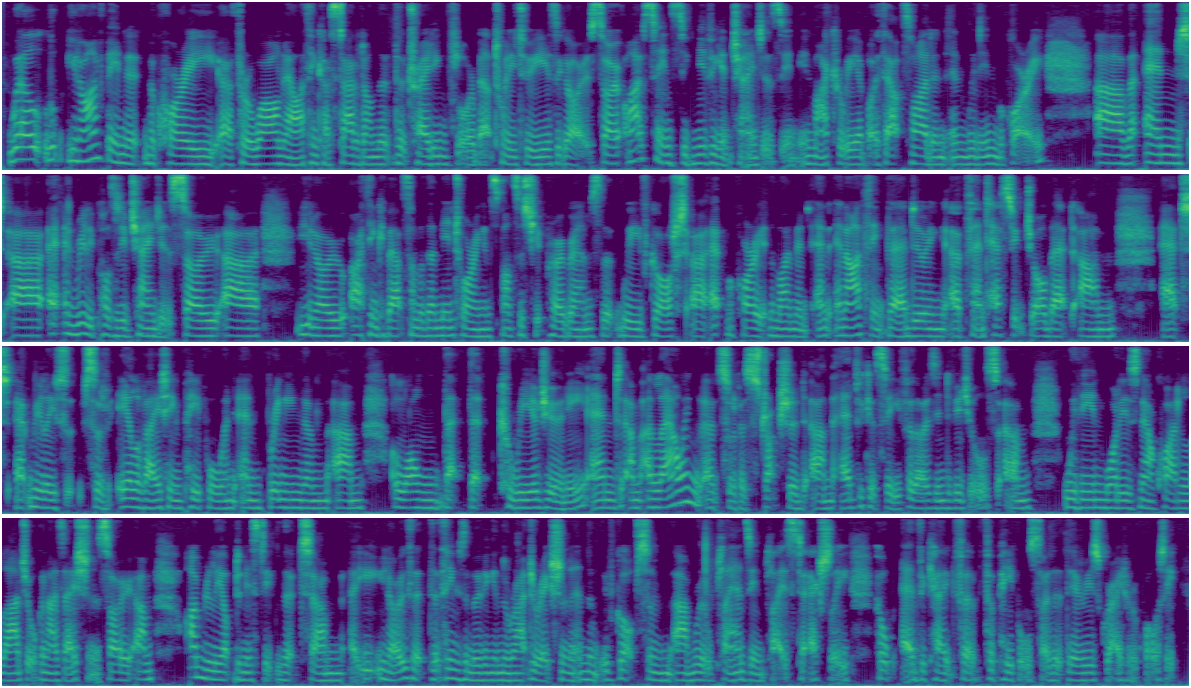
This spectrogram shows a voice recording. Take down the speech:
Well, look, you know, I've been at Macquarie uh, for a while now. I think I started on the, the, trading floor about 22 years ago. So I've seen significant changes in, in my career, both outside and, and within Macquarie, um, and uh, and really positive changes. So, uh, you know, I think about some of the mentoring and sponsorship programs that we've got uh, at Macquarie at the moment, and, and I think they're doing a fantastic job at um, at at really sort of elevating people and, and bringing them um, along that that career journey and um, allowing a, sort of a structured um, advocacy for those individuals um, within what is now quite a large organisation. So um, I'm really optimistic that um, you know that, that, things are moving in the right direction and that we've got some real plans in place to actually help advocate for, for people so that there is greater equality.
